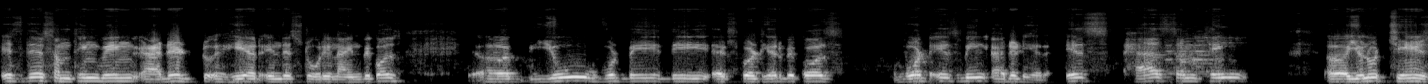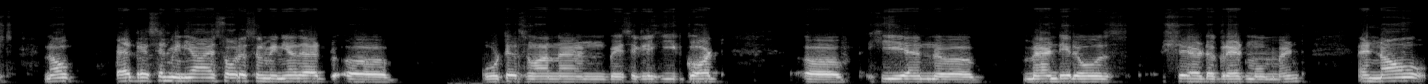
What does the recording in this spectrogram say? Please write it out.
is there something being added to here in this storyline because uh, you would be the expert here because what is being added here is has something uh, you know changed now at wrestlemania i saw wrestlemania that uh, otis won and basically he got uh, he and uh, mandy rose shared a great moment and now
